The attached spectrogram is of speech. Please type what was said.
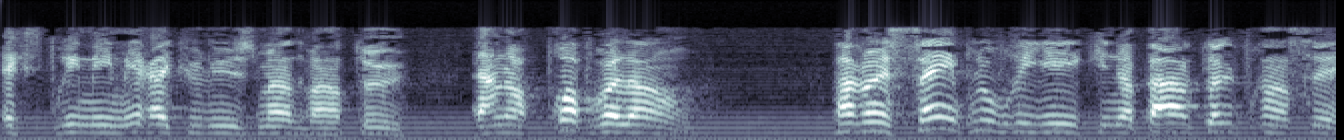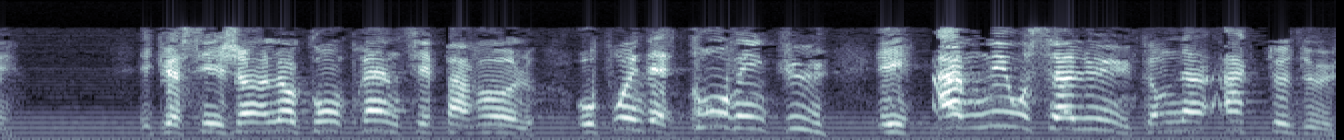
exprimées miraculeusement devant eux, dans leur propre langue, par un simple ouvrier qui ne parle que le français, et que ces gens-là comprennent ces paroles au point d'être convaincus et amenés au salut, comme dans Acte 2.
